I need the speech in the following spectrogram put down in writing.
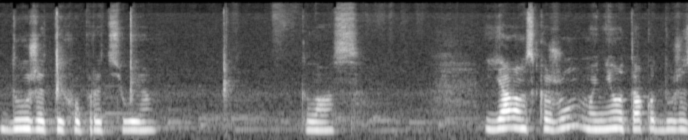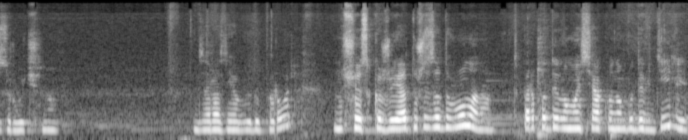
Дуже тихо працює. Клас. Я вам скажу, мені отак от дуже зручно. Зараз я введу пароль. Ну що скажу, я дуже задоволена. Тепер подивимося, як воно буде в ділі,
